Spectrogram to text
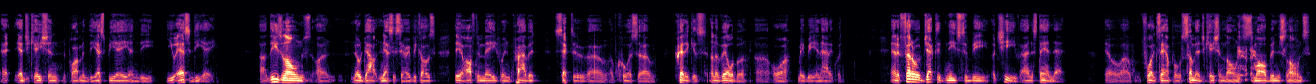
At Education Department, the SBA, and the USDA, uh, these loans are no doubt necessary because they are often made when private sector, uh, of course, uh, credit is unavailable uh, or maybe inadequate. And a Federal objective needs to be achieved. I understand that you know, uh, for example, some education loans, small business loans,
